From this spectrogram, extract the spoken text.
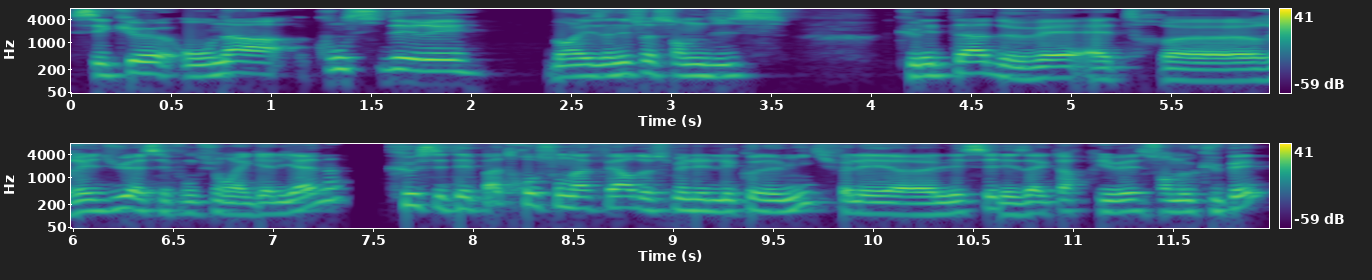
c'est que on a considéré dans les années 70 que l'État devait être euh, réduit à ses fonctions régaliennes, que c'était pas trop son affaire de se mêler de l'économie, qu'il fallait euh, laisser les acteurs privés s'en occuper.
